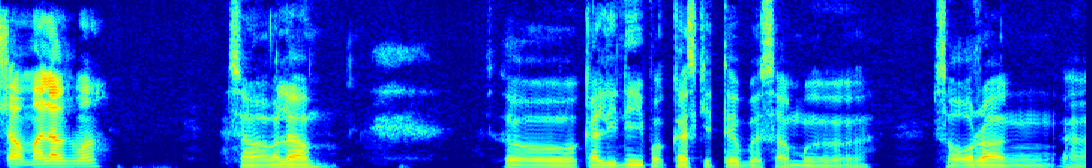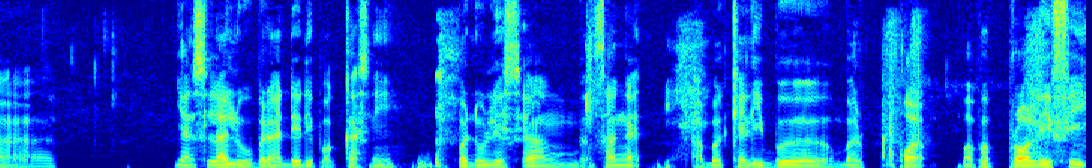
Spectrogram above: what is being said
Selamat malam semua. Selamat malam. So, kali ni podcast kita bersama seorang uh, yang selalu berada di podcast ni. Penulis yang sangat uh, berkaliber, ber, apa, prolific.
